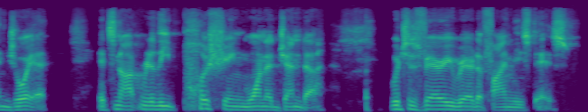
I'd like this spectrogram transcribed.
enjoy it. It's not really pushing one agenda, which is very rare to find these days.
